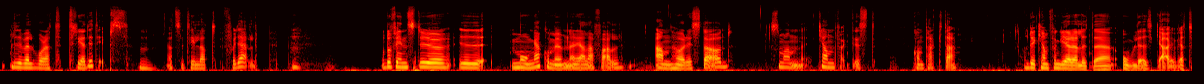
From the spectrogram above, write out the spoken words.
blir väl vårt tredje tips. Mm. Att se till att få hjälp. Mm. Och då finns det ju i många kommuner i alla fall anhörigstöd som man kan faktiskt kontakta. Och det kan fungera lite olika. Jag vet,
